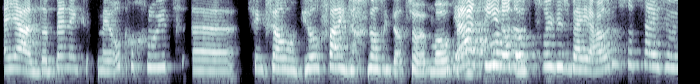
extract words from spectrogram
En ja, daar ben ik mee opgegroeid. Uh, vind ik zelf ook heel fijn dat ik dat zo heb mogen. Ja, zie je dat ook terug dus bij je ouders, dat zij zo,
